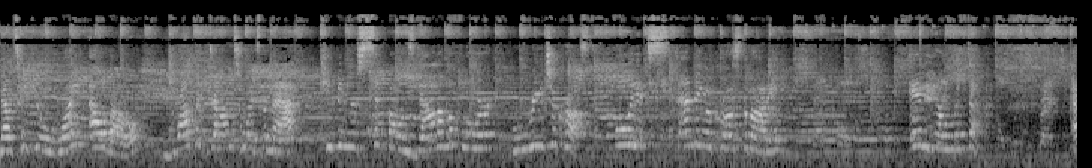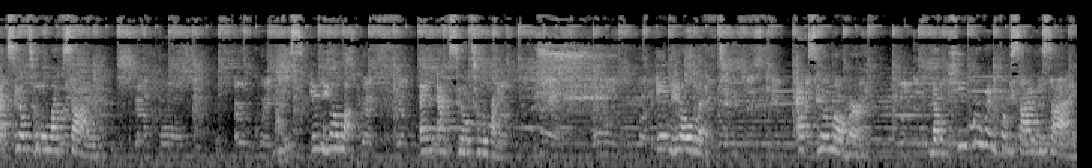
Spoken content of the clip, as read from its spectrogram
Now take your right elbow, drop it down towards the mat, keeping your sit bones down on the floor. Reach across, fully extending across the body. Inhale, lift up. Exhale to the left side. Nice. Inhale up. And exhale to the right. Inhale, lift. Exhale over. Now keep moving from side to side.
